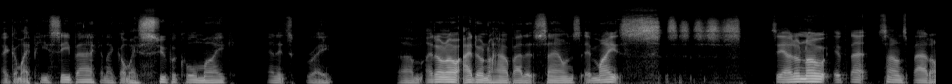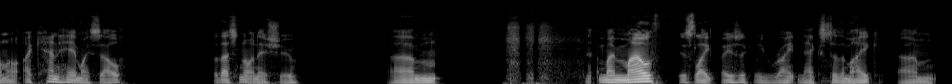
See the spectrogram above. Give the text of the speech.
I got my PC back and I got my super cool mic and it's great. Um, I don't know. I don't know how bad it sounds. It might. See, I don't know if that sounds bad or not. I can hear myself, but that's not an issue. Um, my mouth is like basically right next to the mic. Um,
